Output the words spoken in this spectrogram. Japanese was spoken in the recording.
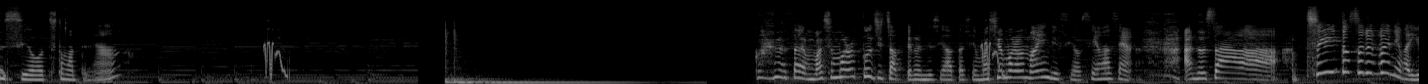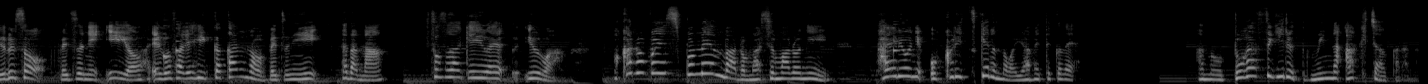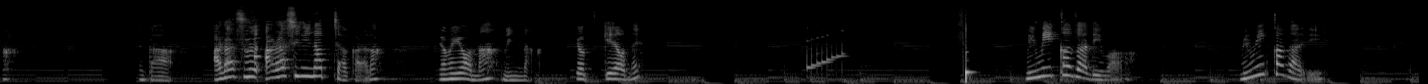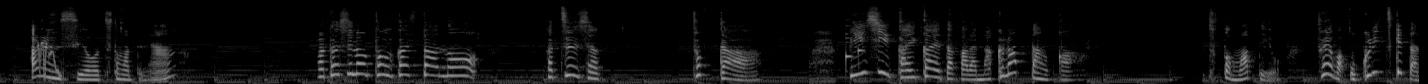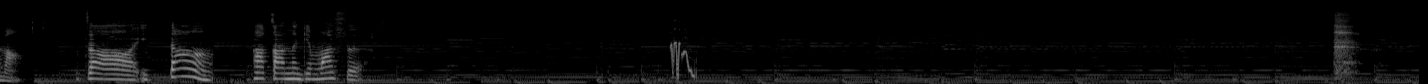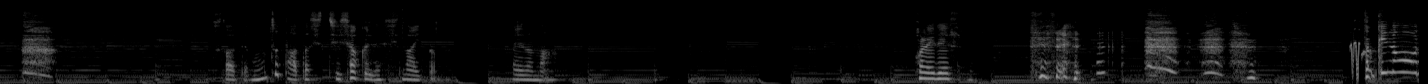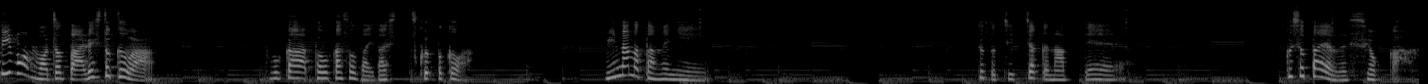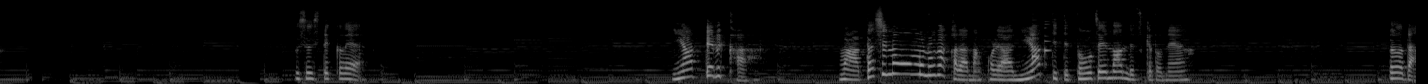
んすよ。ちょっと待ってね。ごめんなさい。マシュマロ閉じちゃってるんですよ。私。マシュマロないんですよ。すいません。あのさツイートする分には許そう。別にいいよ。エゴサで引っかかるのも別にいい。ただな、一つだけ言え、言うわ。他の V スプメンバーのマシュマロに大量に送りつけるのはやめてくれ。あの、度が過ぎるとみんな飽きちゃうからな。なんか、荒らす、嵐になっちゃうからな。やめような、みんな。気をつけようね。耳飾りは、耳飾り？あるんすよ。ちょっと待ってね。私のトーカスターのカチューシャ、そっか。PC 買い替えたからなくなったんか。ちょっと待ってよ。そういえば送りつけたな。じゃあ、一旦、パーカー脱ぎます。ちょっと待って、もうちょっと私小さくしないと。あれだな。これですね。時のリボンもちょっとあれしとくわ。10日、10日素材出し、作っとくわ。みんなのために、ちょっとちっちゃくなって、スクショタイムしよっか。スクショしてくれ。似合ってるか？まあ私のものだからな。これは似合ってて当然なんですけどね。どうだ？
